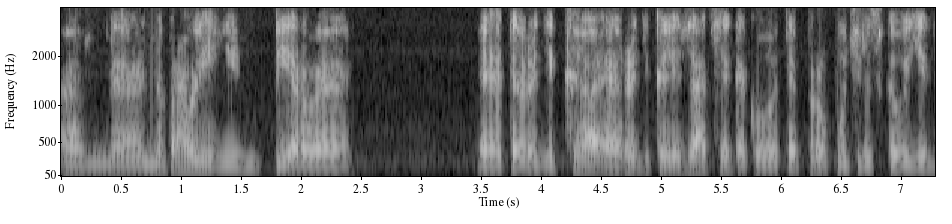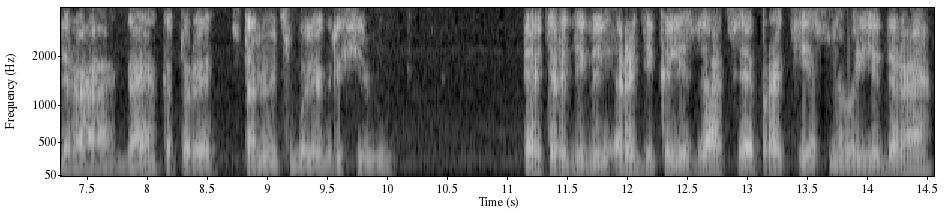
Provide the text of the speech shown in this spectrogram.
направлений. Первое – это радика, радикализация какого-то пропутинского ядра, да, которое становится более агрессивным. Это радикализация протестного ядра,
